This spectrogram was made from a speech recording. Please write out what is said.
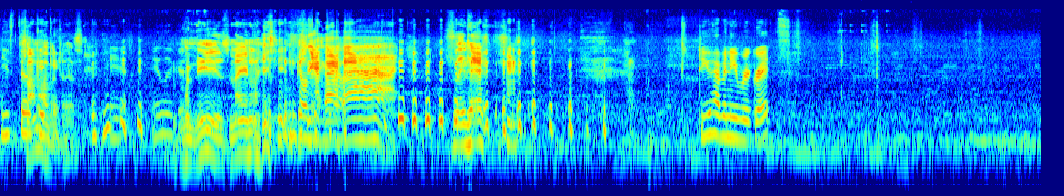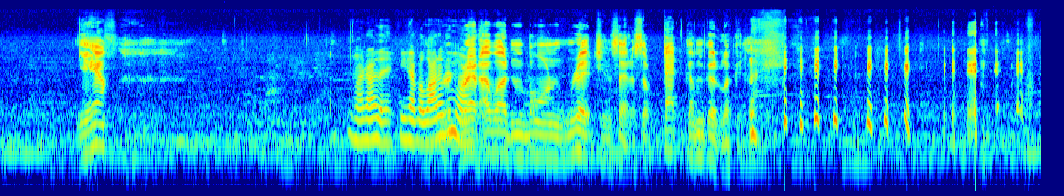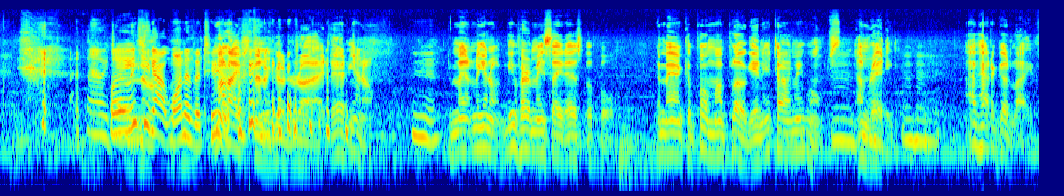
He's still some of it kicking. does. Yeah, you look My good. knees mainly. Goes See that? Do you have any regrets? Yeah. What are they? You have a lot of them, Regret I wasn't born rich instead of so that come good looking. Oh, well, at least James. you got one of the two. My life's been a good ride. That, you know, Mhm. the man, you know, you've heard me say this before. The man can pull my plug anytime he wants. I'm ready. Mhm. I've had a good life.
